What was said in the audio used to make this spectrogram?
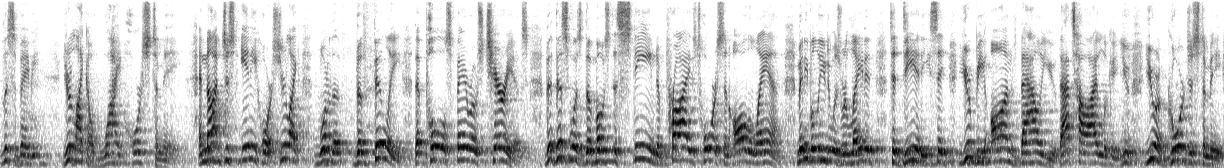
listen, baby, you're like a white horse to me. And not just any horse. You're like one of the, the filly that pulls Pharaoh's chariots. This was the most esteemed and prized horse in all the land. Many believed it was related to deity. He said, You're beyond value. That's how I look at you. You are gorgeous to me.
